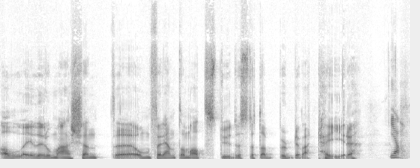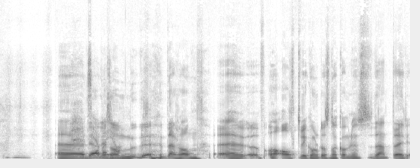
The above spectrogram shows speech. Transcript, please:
alle i det rommet er skjønt eh, omforent om at studiestøtta burde vært høyere. Ja. Eh, det, er liksom, det er sånn eh, Og alt vi kommer til å snakke om rundt studenter,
